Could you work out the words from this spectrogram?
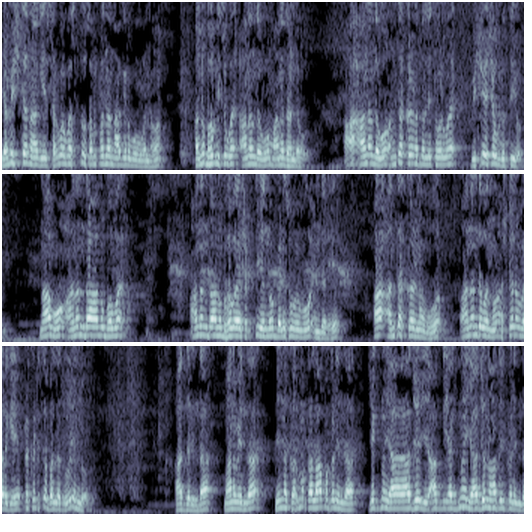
ಯವಿಷ್ಠನಾಗಿ, ಸರ್ವವಸ್ತು ಸಂಪನ್ನನಾಗಿರುವವನು ಅನುಭವಿಸುವ ಆನಂದವು ಮಾನದಂಡವು. ಆ ಆನಂದವು ಅಂತಃಕರಣದಲ್ಲಿ ತೋರುವ ವಿಶೇಷ ವೃತ್ತಿಯು. ನಾವು ಆನಂದಾನುಭವ ಆನಂದಾನುಭವ ಶಕ್ತಿಯನ್ನು ಬೆಳೆಸುವವು ಎಂದರೆ, ಆ ಅಂತಃಕರಣವು ಆನಂದವನ್ನು ಅಷ್ಟರವರೆಗೆ ಪ್ರಕಟಿಸಬಲ್ಲದು ಎಂದು. ಆದ್ದರಿಂದ ಮಾನವೇಂದ್ರ, ನಿನ್ನ ಕರ್ಮಕಲಾಪಗಳಿಂದ ಯಜ್ಞ ಯಾಜ ಯಜ್ಞ ಯಾಜನಾದಿಗಳಿಂದ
